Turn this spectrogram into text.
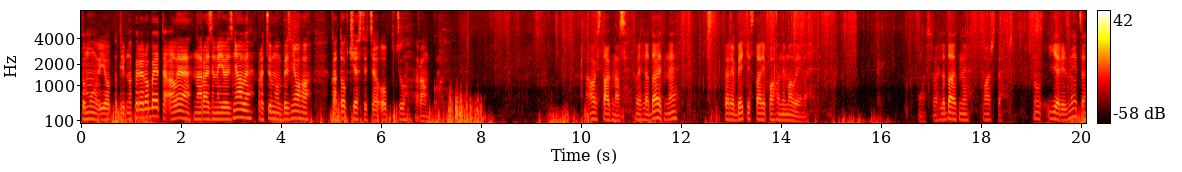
Тому його потрібно переробити, але наразі ми його зняли, працюємо без нього, каток чиститься об цю рамку. А ось так в нас виглядають не перебиті старі пагони малини. Ось, виглядають не, бачите. Ну, є різниця,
